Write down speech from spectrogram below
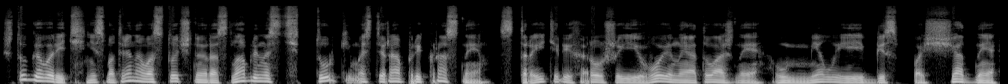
Что говорить, несмотря на восточную расслабленность, турки-мастера прекрасные, строители хорошие и воины отважные, умелые и беспощадные.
